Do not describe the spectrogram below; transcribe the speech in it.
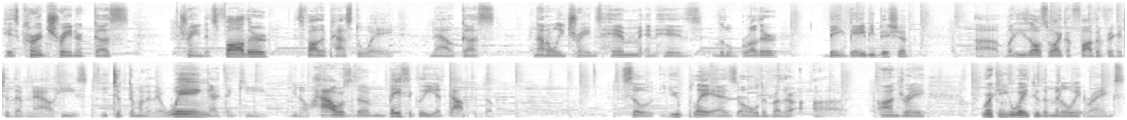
His current trainer, Gus, trained his father. His father passed away. Now, Gus not only trains him and his little brother, Big Baby Bishop, uh, but he's also like a father figure to them now. He's he took them under their wing. I think he you know housed them, basically adopted them. So you play as older brother uh, Andre, working your way through the middleweight ranks.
